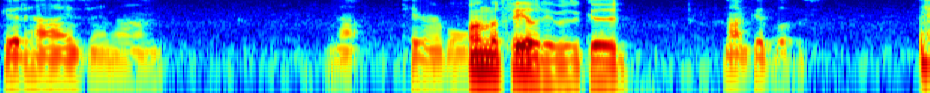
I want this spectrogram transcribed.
good highs and um, not terrible, On the field, he was good. not good lows.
